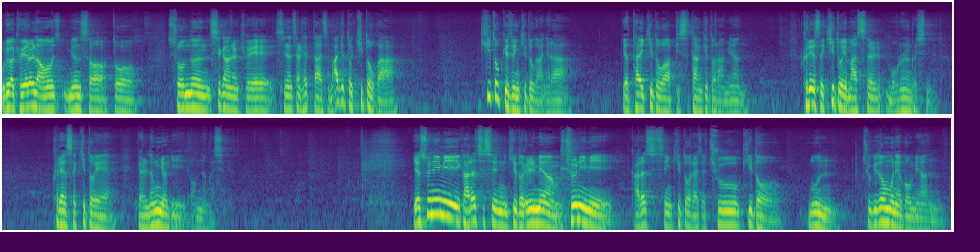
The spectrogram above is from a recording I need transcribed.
우리가 교회를 나오면서 또 수없는 시간을 교회 신앙생활을 했다 하지만 아직도 기도가 기독교적인 기도가 아니라 여타의 기도와 비슷한 기도라면 그래서 기도의 맛을 모르는 것입니다. 그래서 기도에 별 능력이 없는 것입니다. 예수님이 가르치신 기도 일명 주님이 가르치신 기도라 해서 주기도문 주기도문에 보면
